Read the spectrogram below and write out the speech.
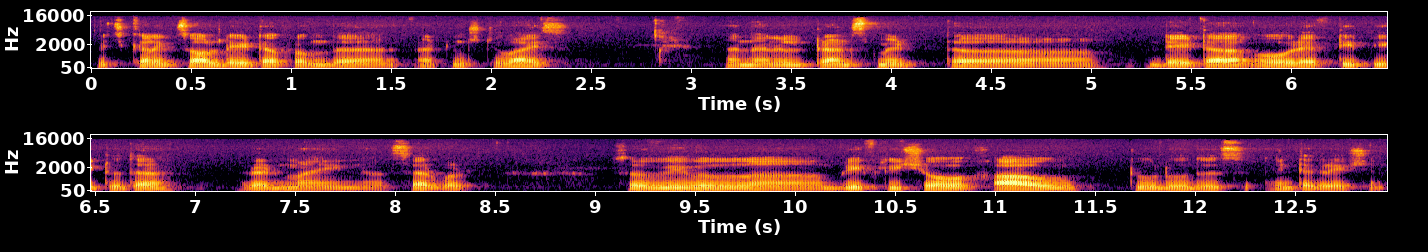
which collects all data from the attendance device, and then it will transmit the data over FTP to the Redmine uh, server. So we will uh, briefly show how to do this integration.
